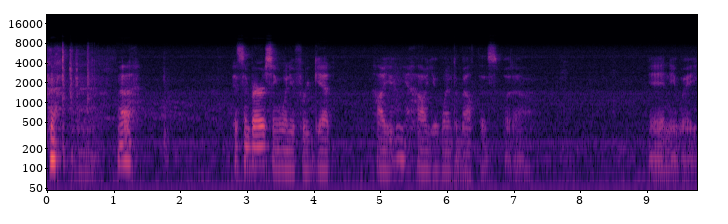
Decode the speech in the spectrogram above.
uh, it's embarrassing when you forget how you how you went about this, but uh, anyway.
